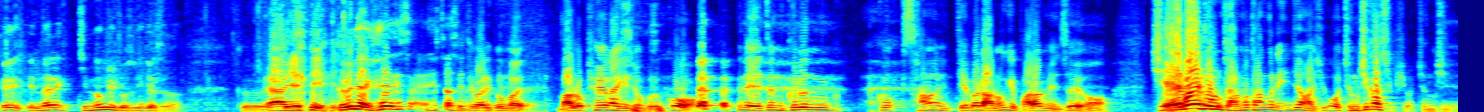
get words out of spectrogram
그 옛날에 김동길 교수님께서 그 야, 예, 예. 그런 이야기 해, 했, 했잖아요. 하지 말고 그 말, 말로 표현하기 좀 그렇고. 근데 하여튼 그런 그 상황 제발 안 오길 바라면서요. 제발 좀 잘못한 걸 인정하시고 정직하십시오. 정직. 예.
